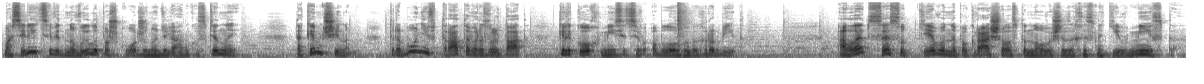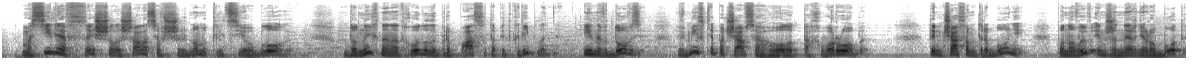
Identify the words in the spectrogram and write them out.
масілійці відновили пошкоджену ділянку стіни. Таким чином, Трибуній втратив результат кількох місяців облогових робіт. Але це суттєво не покращило становище захисників міста. Масілія все ще лишалася в щільному кільці облоги, до них не надходили припаси та підкріплення, і невдовзі в місті почався голод та хвороби. Тим часом Трибуній поновив інженерні роботи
